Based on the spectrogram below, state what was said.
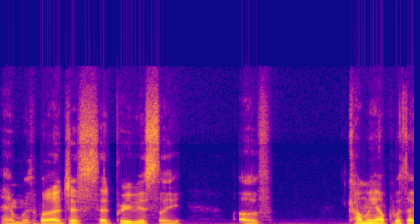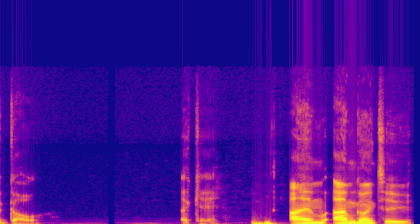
and with what I just said previously of coming up with a goal. Okay. I'm I'm going to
